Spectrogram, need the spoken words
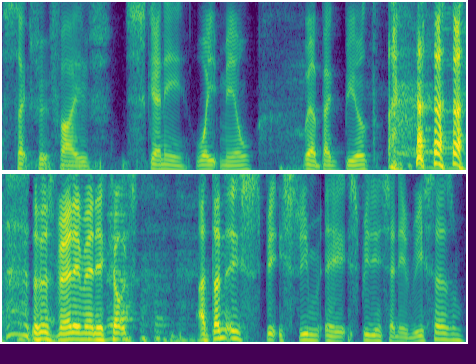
six foot five, skinny white male with a big beard, there was very many cultures. I didn't expe- extreme, uh, experience any racism.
